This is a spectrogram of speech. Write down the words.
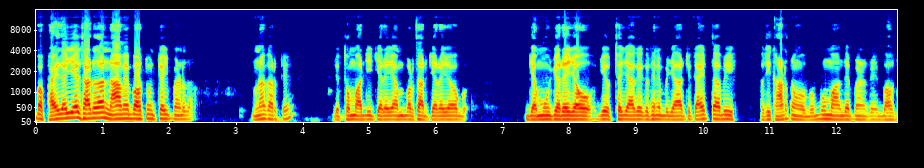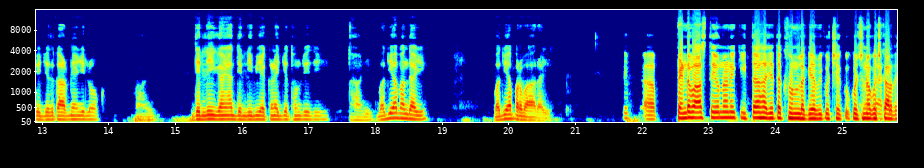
ਬਾ ਫਾਇਦਾ ਹੀ ਹੈ ਸਾਡਾ ਦਾ ਨਾਮ ਹੈ ਬਹੁਤ ਉੱਚਾ ਹੀ ਪਿੰਡ ਦਾ। ਉਹਨਾਂ ਕਰਕੇ ਜਿੱਥੋਂ ਮਰਜ਼ੀ ਚਲੇ ਜਾ ਅੰਮ੍ਰਿਤਸਰ ਚਲੇ ਜਾਓ ਗ- ਜੰਮੂ ਚਲੇ ਜਾਓ ਜੇ ਉੱਥੇ ਜਾ ਕੇ ਕਿਸੇ ਨੇ ਬਾਜ਼ਾਰ 'ਚ ਕਹਿ ਦਿੱਤਾ ਵੀ ਅਸੀਂ ਖੰਡ ਤੋਂ ਬੱਬੂ ਮਾਨ ਦੇ ਪਿੰਡ ਦੇ ਬਹੁਤ ਇੱਜ਼ਤ ਕਰਦੇ ਆ ਜੀ ਲੋਕ। ਹਾਂਜੀ ਦਿੱਲੀ ਗਏ ਆ ਦਿੱਲੀ ਵੀ ਇੱਕ ਨੇ ਇੱਜ਼ਤ ਹੁੰਦੀ ਸੀ ਜੀ। ਹਾਂਜੀ ਵਧੀਆ ਬੰਦਾ ਜੀ। ਵਧੀਆ ਪਰਿਵਾਰ ਆ ਜੀ। ਤੇ ਪਿੰਡ ਵਾਸਤੇ ਉਹਨਾਂ ਨੇ ਕੀਤਾ ਹਜੇ ਤੱਕ ਤੁਹਾਨੂੰ ਲੱਗਿਆ ਵੀ ਕੁਝ ਕੁਝ ਨਾ ਕੁਝ ਕਰਦੇ?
